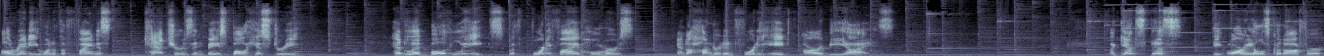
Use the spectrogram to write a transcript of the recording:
already one of the finest catchers in baseball history, had led both leagues with 45 homers and 148 RBIs. Against this, the Orioles could offer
